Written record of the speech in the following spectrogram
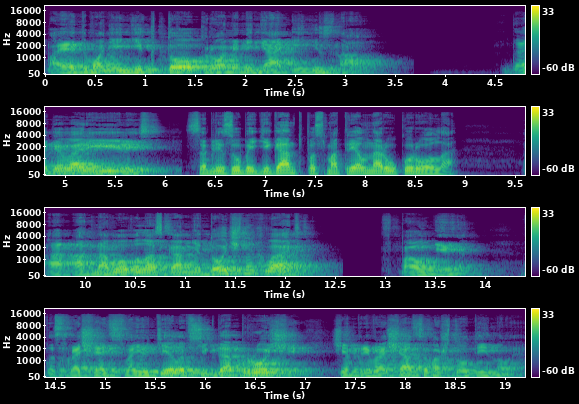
поэтому о ней никто, кроме меня, и не знал. Договорились. Саблезубый гигант посмотрел на руку Ролла. А одного волоска мне точно хватит? Вполне. Возвращать свое тело всегда проще, чем превращаться во что-то иное.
